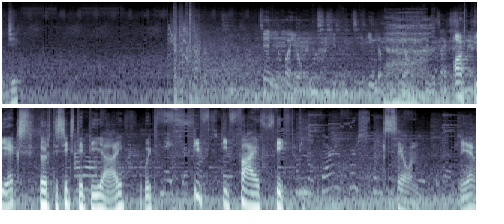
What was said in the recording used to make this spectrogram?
内 RTX 3060 Ti with 5550 From the very first stage Xeon. Yeah.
